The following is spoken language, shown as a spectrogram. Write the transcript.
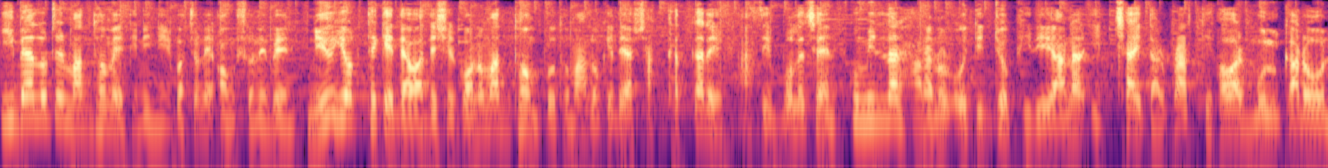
ই ব্যালটের মাধ্যমে তিনি নির্বাচনে অংশ নেবেন। নিউ ইয়র্ক থেকে দেওয়া দেশের গণমাধ্যম প্রথম আলোকে দেয়া সাক্ষাৎকারে আসিফ বলেছেন, কুমিল্লার হারানোর ঐতিহ্য ফিরিয়ে আনার ইচ্ছাই তার প্রার্থী হওয়ার মূল কারণ।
